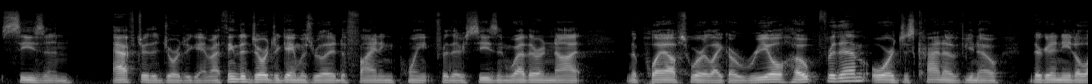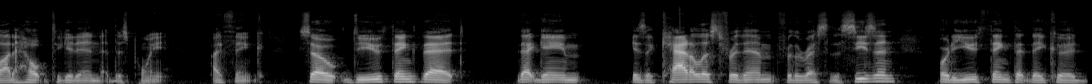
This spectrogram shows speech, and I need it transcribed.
season after the Georgia game. I think the Georgia game was really a defining point for their season, whether or not the playoffs were like a real hope for them or just kind of, you know, they're going to need a lot of help to get in at this point, I think. So do you think that that game is a catalyst for them for the rest of the season? Or do you think that they could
